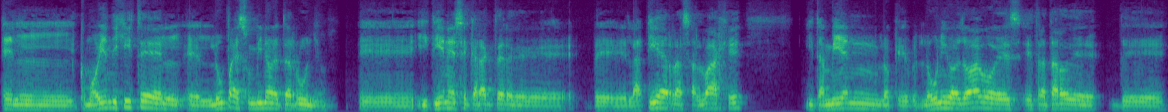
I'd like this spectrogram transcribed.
El, como bien dijiste, el, Lupa es un vino de terruño eh, y tiene ese carácter de, la tierra salvaje y también lo que lo único que yo hago es, tratar de de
